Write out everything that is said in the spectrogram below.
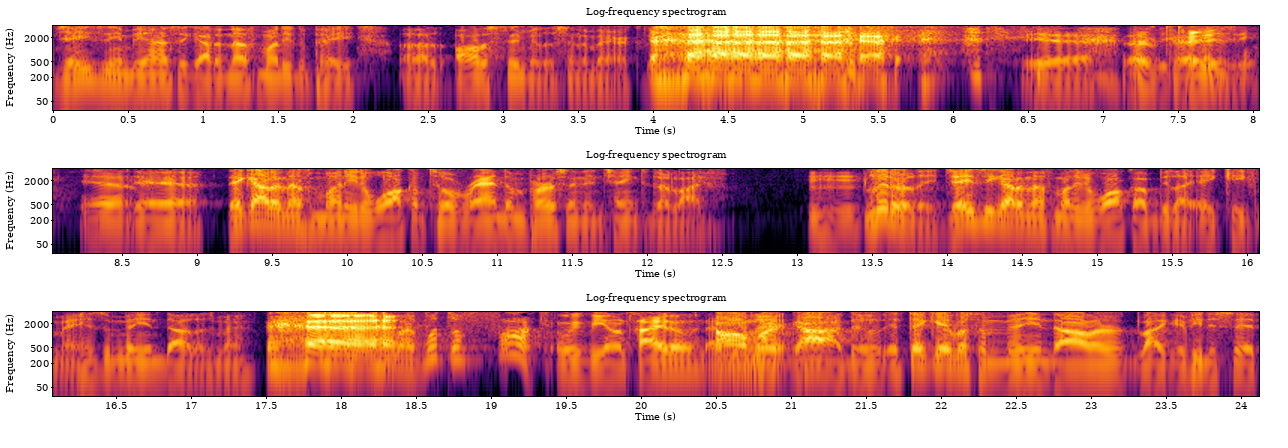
Jay Z and Beyonce got enough money to pay uh, all the stimulus in America. Yeah, that'd That's be crazy. crazy. Yeah. yeah, they got enough money to walk up to a random person and change their life. Mm-hmm. Literally, Jay Z got enough money to walk up and be like, "Hey Keith, man, here's a million dollars, man." I'm like, what the fuck? We'd be on title. That'd Oh my god, dude! If they gave us a million dollar, like if he just said,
